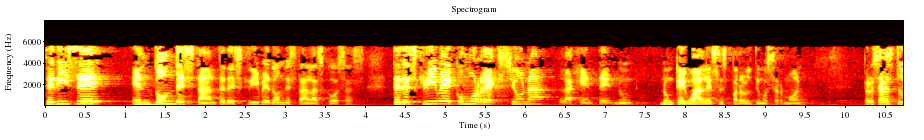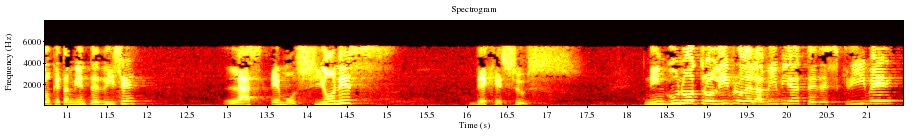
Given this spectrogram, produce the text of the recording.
te dice en dónde están, te describe dónde están las cosas, te describe cómo reacciona la gente, nunca igual, ese es para el último sermón. Pero ¿sabes lo que también te dice? Las emociones de Jesús. Ningún otro libro de la Biblia te describe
